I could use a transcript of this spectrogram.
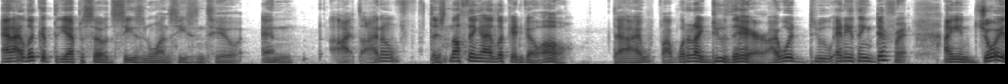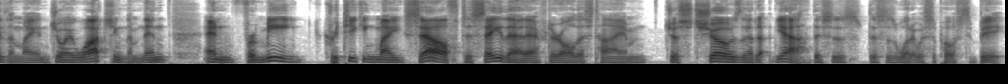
And I look at the episodes, season one, season two, and I, I don't, there's nothing I look and go, oh, I, what did I do there? I would do anything different. I enjoy them. I enjoy watching them. And, and for me, critiquing myself to say that after all this time just shows that, uh, yeah, this is, this is what it was supposed to be.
